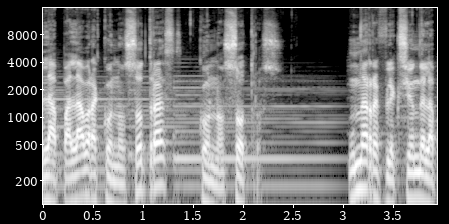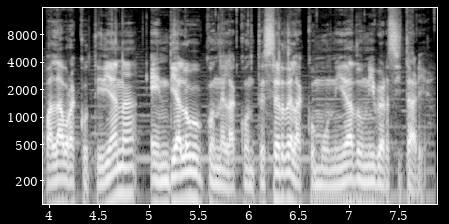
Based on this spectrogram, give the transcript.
La palabra con nosotras, con nosotros. Una reflexión de la palabra cotidiana en diálogo con el acontecer de la comunidad universitaria.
